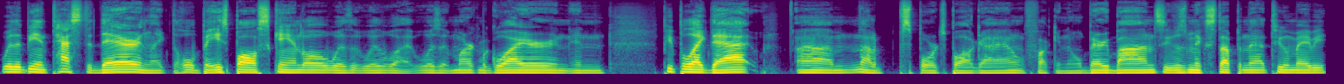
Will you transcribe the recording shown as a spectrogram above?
with it being tested there and like the whole baseball scandal with with what was it Mark McGwire and and people like that. Um, not a sports ball guy. I don't fucking know. Barry Bonds, he was mixed up in that too, maybe.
